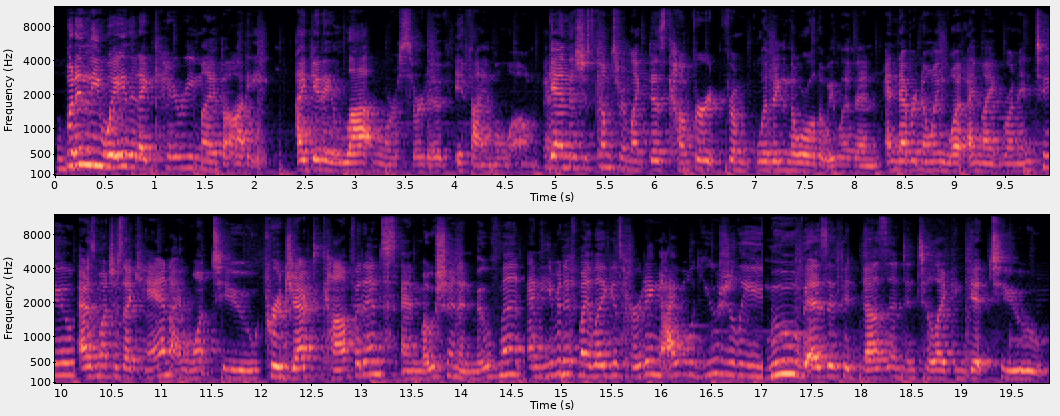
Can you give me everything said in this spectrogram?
but in the way that I carry my body, I get a lot more assertive if I am alone. Again, this just comes from like discomfort from living in the world that we live in and never knowing what I might run into. As much as I can, I want to project confidence and motion and movement. And even if my leg is hurting, I will usually move as if it doesn't until I can get to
